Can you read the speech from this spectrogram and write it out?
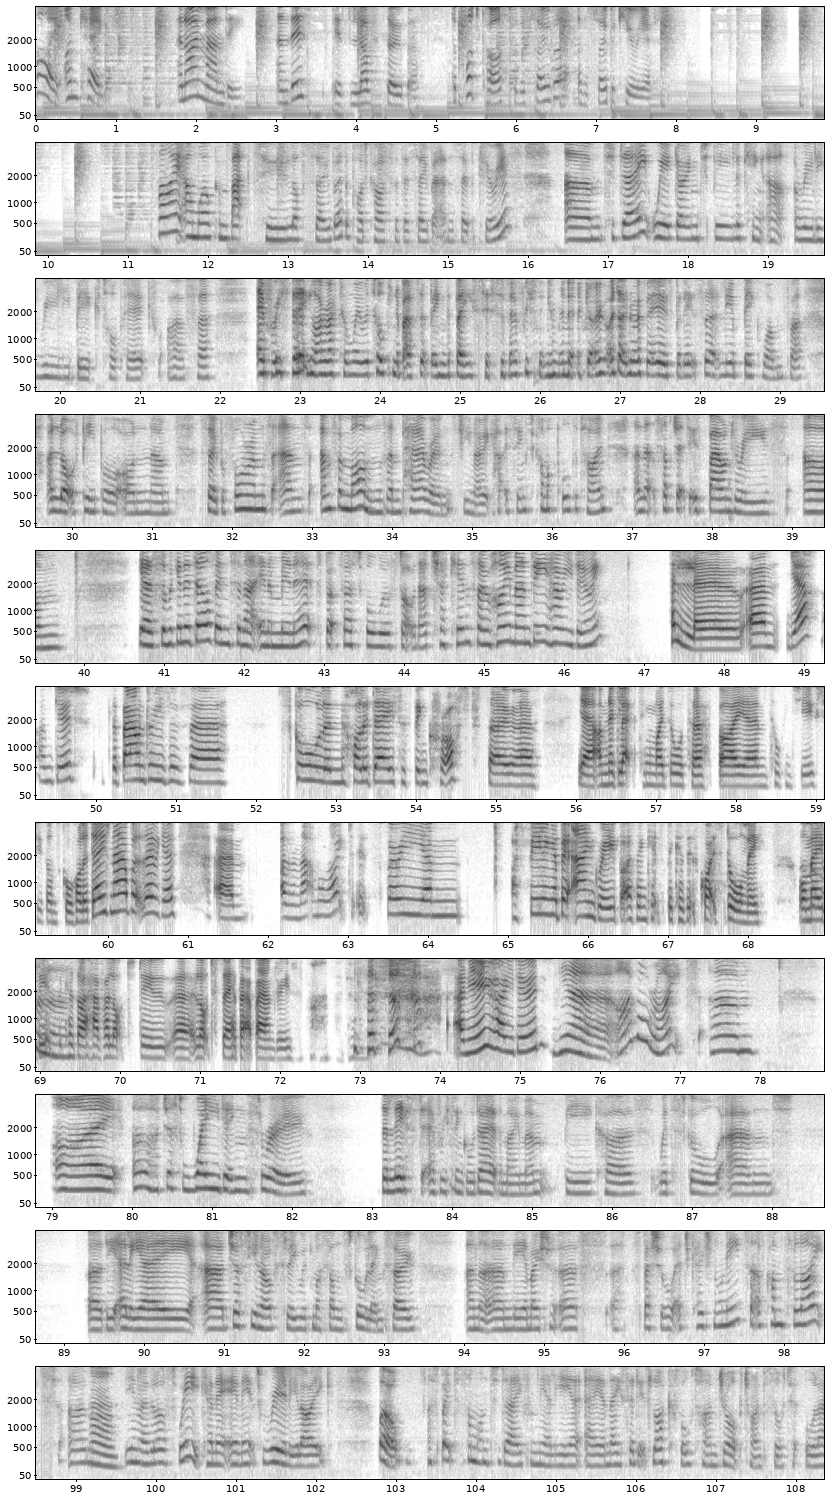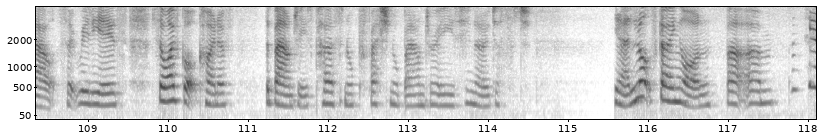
Hi, I'm Kate, And I'm Mandy, and this is Love Sober. the podcast for the sober and sober curious. Hi, and welcome back to Love Sober, the podcast for the sober and sober curious. Um, today, we're going to be looking at a really, really big topic uh, for everything. I reckon we were talking about it being the basis of everything a minute ago. I don't know if it is, but it's certainly a big one for a lot of people on um, sober forums and and for mums and parents. You know, it, it seems to come up all the time, and that subject is boundaries. Um, yeah, so we're going to delve into that in a minute, but first of all, we'll start with our check in. So, hi, Mandy, how are you doing? Hello. Um, yeah, I'm good. The boundaries of uh, school and holidays has been crossed. So, uh, yeah, I'm neglecting my daughter by um, talking to you. She's on school holidays now, but there we go. Um, other than that, I'm all right. It's very, um, I'm feeling a bit angry, but I think it's because it's quite stormy. Or maybe it's because I have a lot to do, uh, a lot to say about boundaries. I don't know. and you, how are you doing? Yeah, I'm all right. Um, I oh, just wading through the list every single day at the moment because with school and uh, the LEA, uh, just you know, obviously with my son's schooling, so and um, the emotion uh, s- uh, special educational needs that have come to light, um, you know, the last week, and it and it's really like, well, I spoke to someone today from the LEA, and they said it's like a full time job trying to sort it all out. So it really is. So I've got kind of the boundaries, personal, professional boundaries, you know, just yeah, lots going on, but um,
